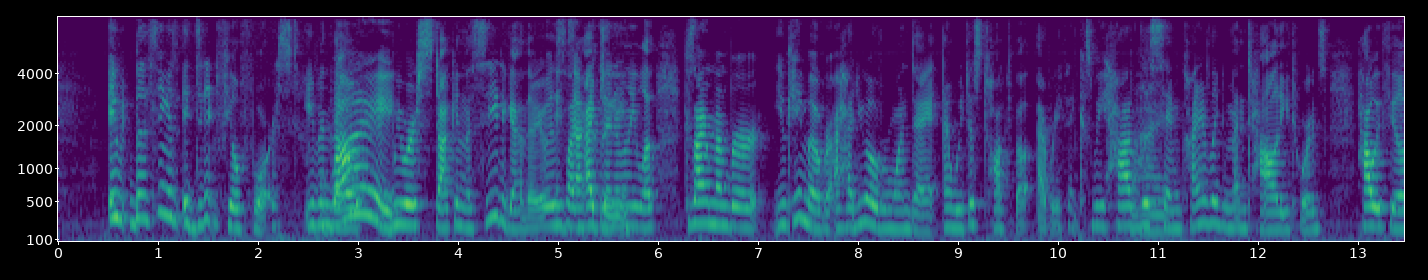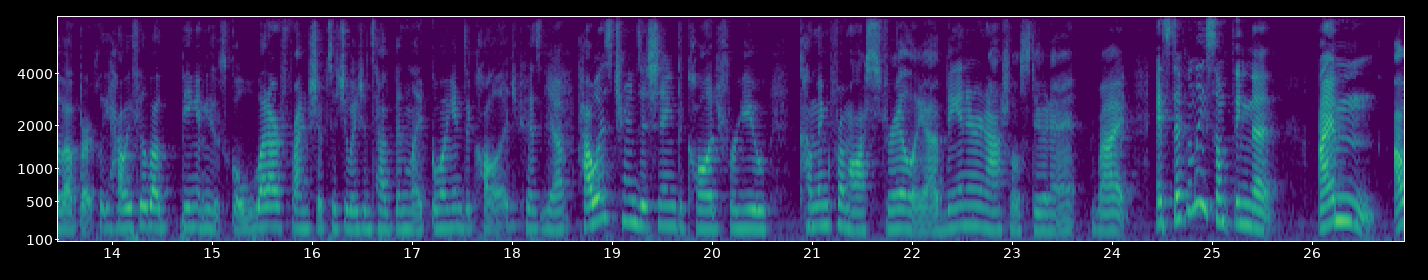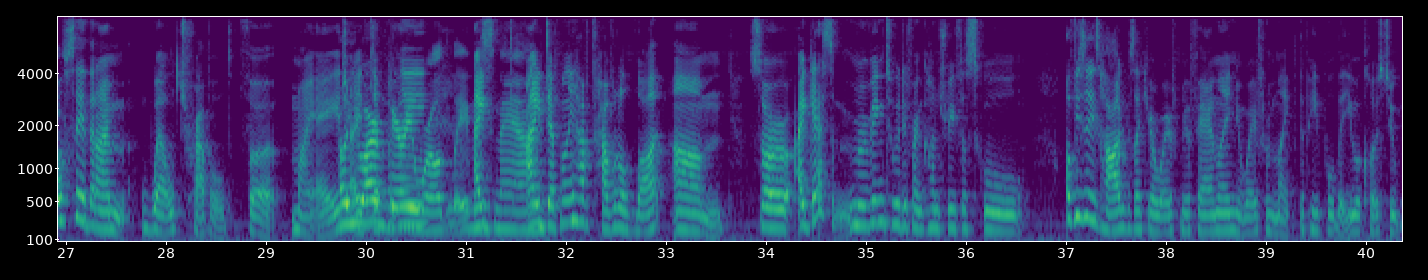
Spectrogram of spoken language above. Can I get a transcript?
it. But the thing is, it didn't feel forced, even Right. though we were stuck in the city together. It was like I genuinely loved because I remember you came over. I had you over one day, and we just talked about everything because we have the same kind of like mentality towards how we feel about Berklee, how we feel about being at music school, what our friendship situations have been like going into college. Because Yep. how is transitioning to college for you? Coming from Australia, being an international student, Right. It's definitely something that I'm. I'll say that I'm well traveled for my age. Oh, you I are very worldly, Miss Man. I definitely have traveled a lot. Um, so I guess moving to a different country for school, obviously it's hard because like you're away from your family and you're away from like the people that you were close to,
